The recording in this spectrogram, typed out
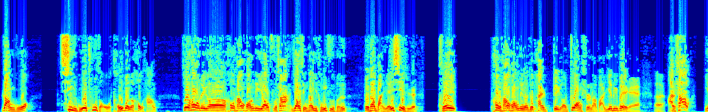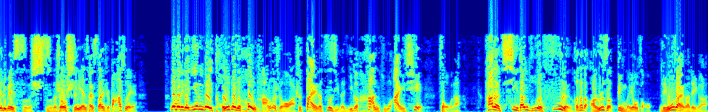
让国，弃国出走，投奔了后唐。最后，这个后唐皇帝要自杀，邀请他一同自焚。被他婉言谢绝，所以后唐皇帝呢就派这个壮士呢把耶律倍给呃暗杀了。耶律倍死死的时候时年才三十八岁。那么这个耶律倍投奔后唐的时候啊，是带着自己的一个汉族爱妾走的。他的契丹族的夫人和他的儿子并没有走，留在了这个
